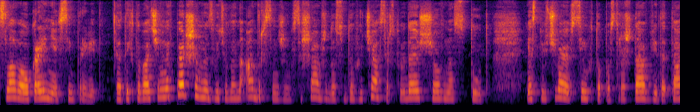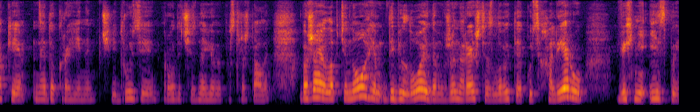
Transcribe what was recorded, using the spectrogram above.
Слава Україні! Всім привіт! Для тих, хто бачив мене вперше, мене звуть Олена Андерсен, живу в США вже досить довгий час. Розповідаю, що в нас тут. Я співчуваю всім, хто постраждав від атаки не до країни, чиї друзі, родичі, знайомі постраждали. Бажаю лаптяногим, дебілоїдам вже нарешті зловити якусь халеру в їхні ізби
